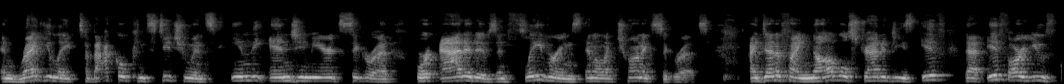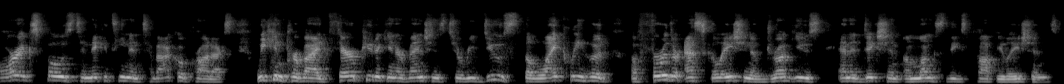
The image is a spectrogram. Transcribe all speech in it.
and regulate tobacco constituents in the engineered cigarette or additives and flavorings in electronic cigarettes. Identify novel strategies if that if our youth are exposed to nicotine and tobacco products, we can provide therapeutic interventions to reduce the likelihood of further escalation of drug use and addiction amongst these populations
